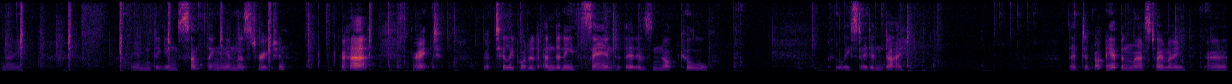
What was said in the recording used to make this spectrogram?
can I, I am digging something in this direction. Aha! Right. Got teleported underneath sand. That is not cool. But at least I didn't die. That did not happen last time I uh,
